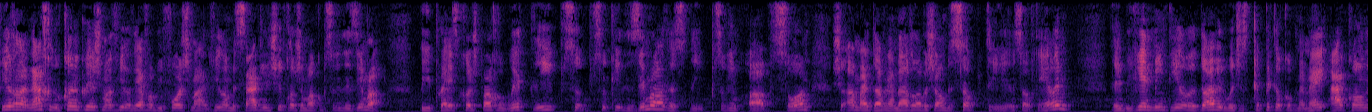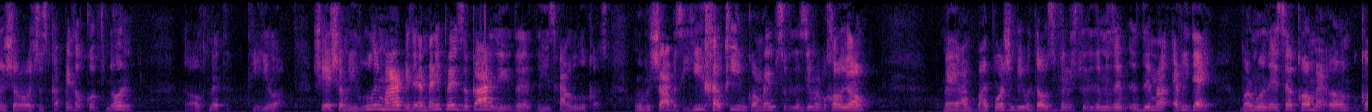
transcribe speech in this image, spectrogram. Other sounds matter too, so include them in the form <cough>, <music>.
Therefore, before Shema, and Tefillah misajin shiv chol shemar kach zimra we praise Kodesh Baruch Hu with the Psuki, the Zimra, the, the Psukim of song. Sha'amar David HaMelech Lav Hashem B'Sop Tehillim. They begin Min Tehillah David, which is Kapitel Kuf Memei, Ad Kol Neshama, which is Kapitel Kuf Nun, the ultimate Tehillah. Sheisham Ilulim Harbi, there are many praises of God in the, the, these Hallelujahs. Ruben Shabbos, Hi Chalki, and Gomrei Psuki, the Zimra B'Chol Yom. May um, my portion be with those who finish the Zimra every day. Varmun, they said, Kol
